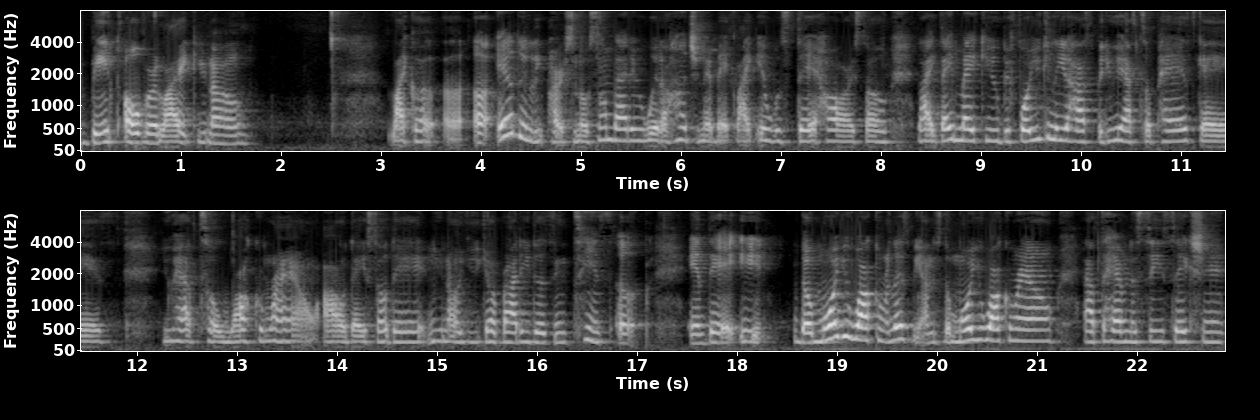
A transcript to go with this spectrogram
bent over, like, you know, like a, a, a, elderly person or somebody with a hunch in their back. Like it was that hard. So like they make you before you can leave the hospital, you have to pass gas. You have to walk around all day so that you know you, your body doesn't tense up, and that it. The more you walk around, let's be honest, the more you walk around after having a C-section,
